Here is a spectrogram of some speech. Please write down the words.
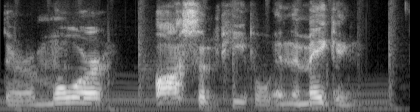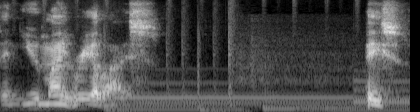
there are more awesome people in the making than you might realize. Peace.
